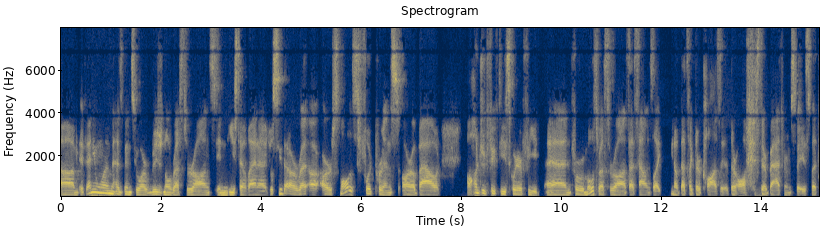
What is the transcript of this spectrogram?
um, if anyone has been to our original restaurants in East Atlanta, you'll see that our re- our smallest footprints are about 150 square feet. And for most restaurants, that sounds like you know that's like their closet their office their bathroom space. But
